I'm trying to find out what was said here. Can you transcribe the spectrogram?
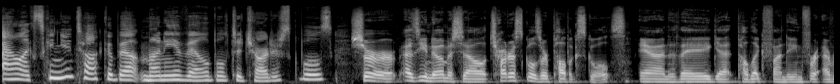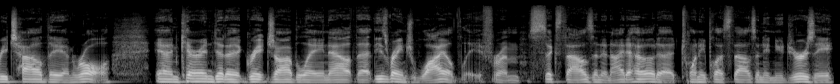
Alex, can you talk about money available to charter schools? Sure. As you know, Michele, charter schools are public schools and they get public funding for every child they enroll. And Karen did a great job laying out that these range wildly from 6,000 in Idaho to 20 plus thousand in New Jersey.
